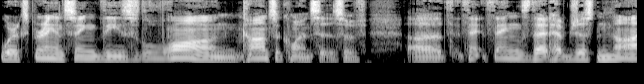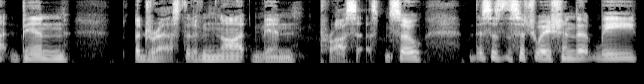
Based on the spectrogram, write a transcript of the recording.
we're experiencing these long consequences of uh, th- things that have just not been addressed, that have not been processed. And so this is the situation that we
